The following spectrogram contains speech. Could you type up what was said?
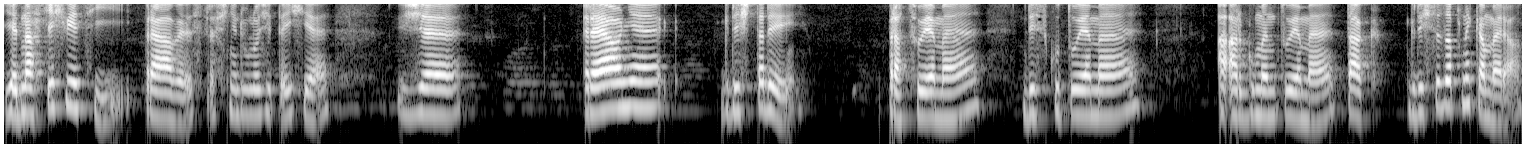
jedna z těch věcí právě strašně důležitých je, že reálně, když tady pracujeme, diskutujeme a argumentujeme, tak když se zapne kamera,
